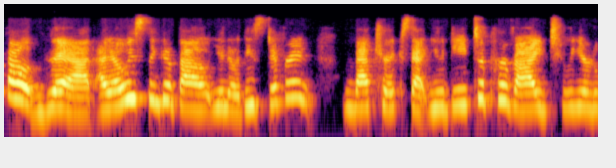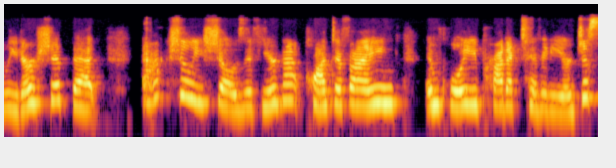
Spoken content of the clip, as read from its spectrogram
about that, I always think about, you know, these different metrics that you need to provide to your leadership that actually shows if you're not quantifying employee productivity or just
